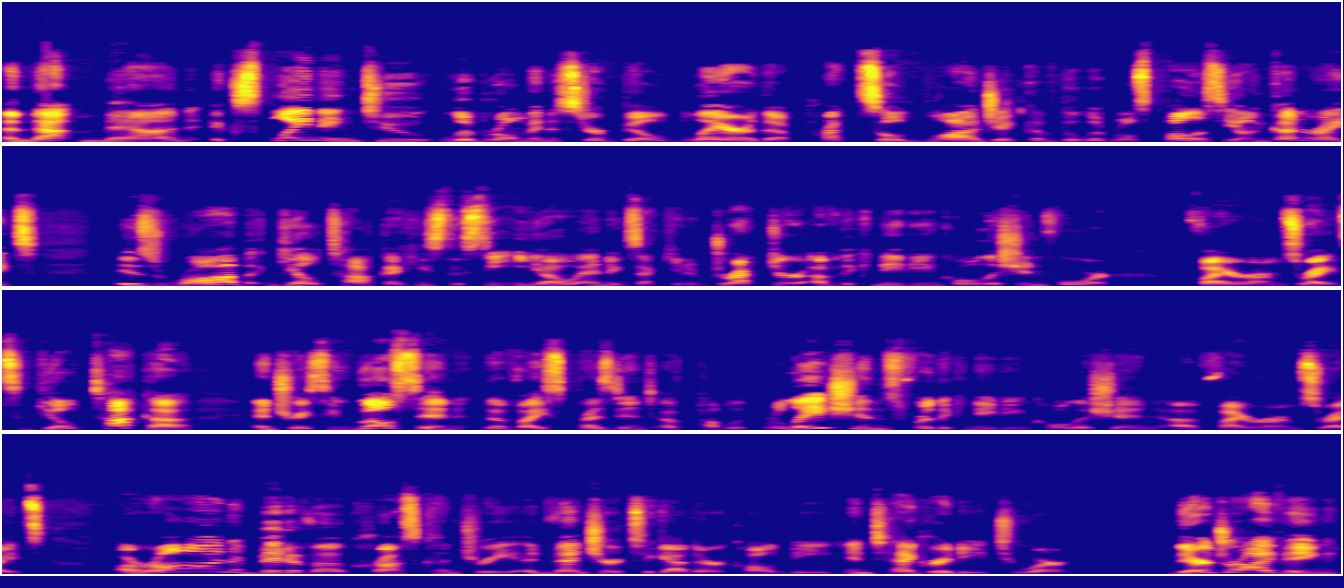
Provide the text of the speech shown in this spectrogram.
And that man explaining to Liberal Minister Bill Blair the pretzeled logic of the Liberals' policy on gun rights is Rod Giltaca. He's the CEO and executive director of the Canadian Coalition for Firearms Rights. Giltaca and Tracey Wilson, the Vice President of Public Relations for the Canadian Coalition of Firearms Rights, are on a bit of a cross country adventure together called the Integrity Tour. They're driving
